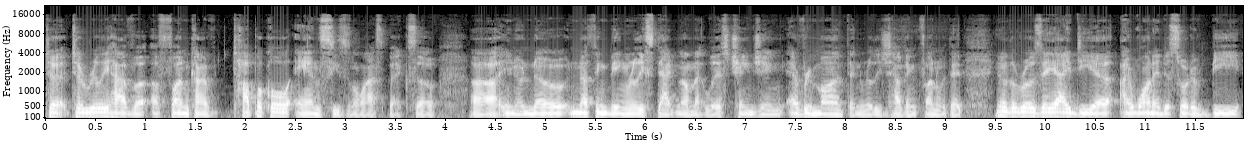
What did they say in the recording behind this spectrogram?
to, to really have a, a fun kind of topical and seasonal aspect. So, uh, you know, no nothing being really stagnant on that list, changing every month, and really just having fun with it. You know, the rosé idea, I wanted to sort of be.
